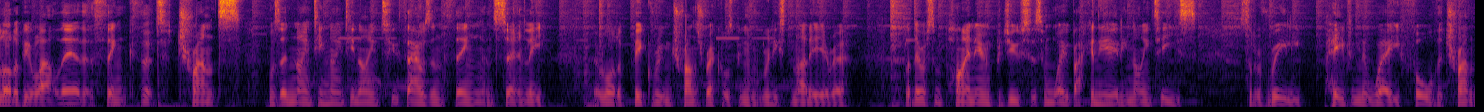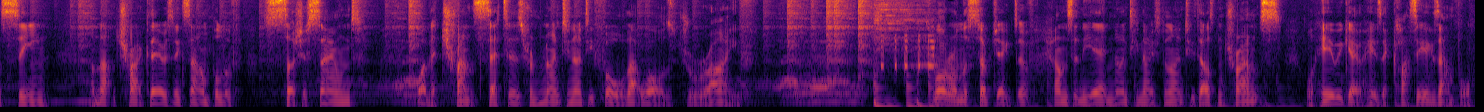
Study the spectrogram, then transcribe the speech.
Lot of people out there that think that trance was a 1999 2000 thing, and certainly there are a lot of big room trance records being released in that era. But there were some pioneering producers from way back in the early 90s, sort of really paving the way for the trance scene. And that track there is an example of such a sound by the Trance Setters from 1994. That was Drive. While we're on the subject of Hands in the Air 1999 2000 trance, well, here we go. Here's a classic example.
